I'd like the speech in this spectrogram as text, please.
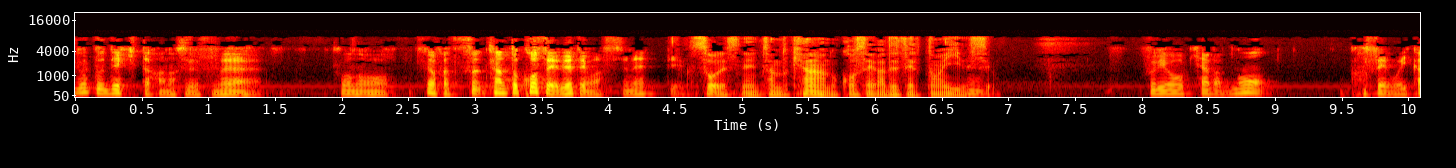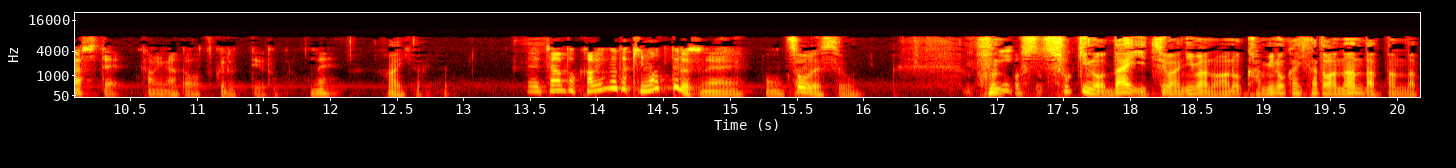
よくできた話ですね。その、やっぱちゃんと個性出てますしねっていう。そうですね。ちゃんとキャラの個性が出てるのはいいですよ。不良キャラの個性を活かして髪型を作るっていうところもね。はいはい。え、ちゃんと髪型決まってるしね。そうですよ。ほんと、初期の第1話、2話のあの髪の描き方は何だったんだっ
